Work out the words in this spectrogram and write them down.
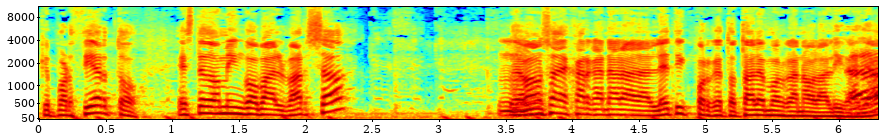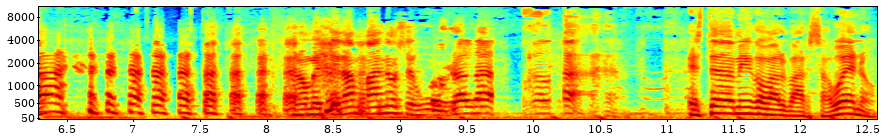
que por cierto, este domingo va el Barça. Le vamos a dejar ganar al Athletic porque total hemos ganado la liga ya. No meterán mano seguro. Ojalá. Este domingo va el Barça. Bueno,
